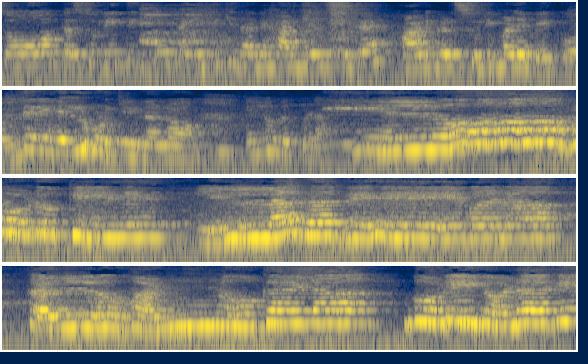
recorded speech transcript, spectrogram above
ಸೋ ಅಂತ ಸುರಿತಿತ್ತು ಅಂತ ಇದಕ್ಕಿದಾಗ ಹಾಡು ನಿಲ್ಸ್ಬಿಟ್ರೆ ಹಾಡುಗಳು ಸುರಿ ಮಳೆ ಬೇಕು ಅಂದ್ರೆ ಎಲ್ಲೂ ಹುಡುಕಿ ನಾನು? ಎಲ್ಲೂ ಹುಡುಕ್ಬೇಡ. ಎಲ್ಲೋ ಹುಡುಕಿ ಇಲ್ಲದ ದೇವರ ಕಲ್ಲು ಮಣ್ಣುಗಳ ಗುಡಿಯೊಳಗೆ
